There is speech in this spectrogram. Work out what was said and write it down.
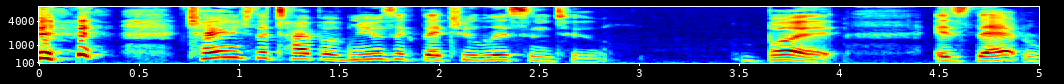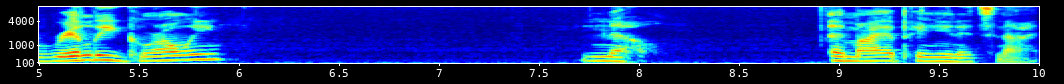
change the type of music that you listen to. But is that really growing? No. In my opinion, it's not.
